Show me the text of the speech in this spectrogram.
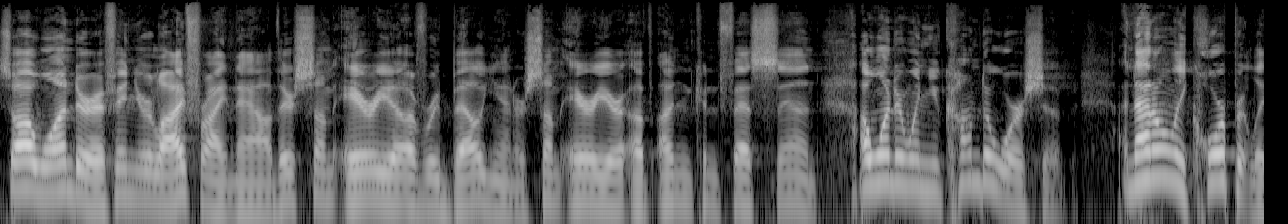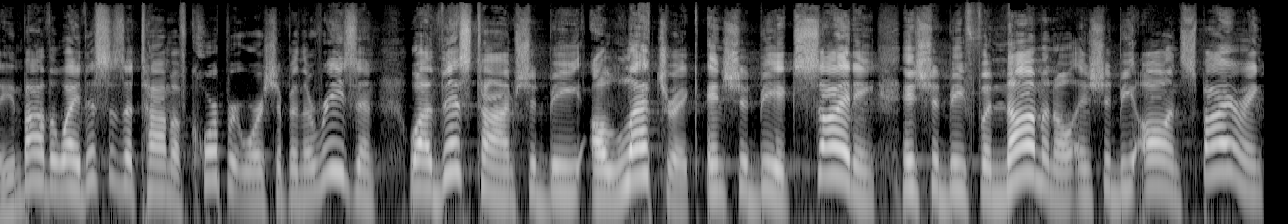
So I wonder if in your life right now there's some area of rebellion or some area of unconfessed sin. I wonder when you come to worship, not only corporately, and by the way, this is a time of corporate worship, and the reason why this time should be electric and should be exciting and should be phenomenal and should be awe inspiring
